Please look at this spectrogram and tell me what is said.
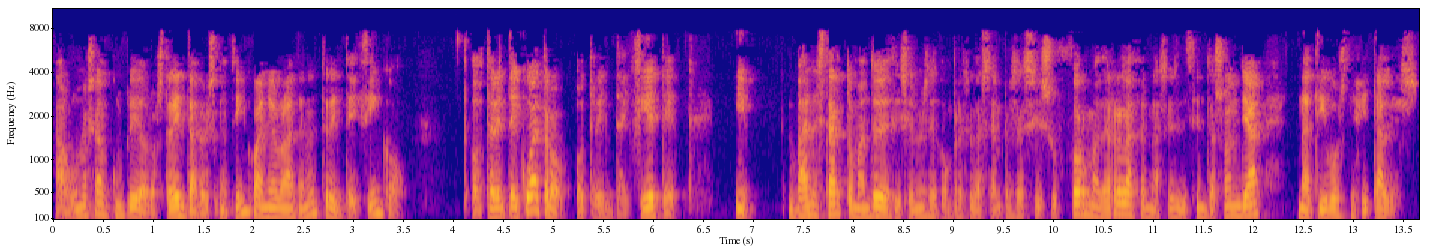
algunos han cumplido los 30, pero es que en 5 años van a tener 35, o 34, o 37. Y van a estar tomando decisiones de compras en las empresas y su forma de relacionarse es distinta. Son ya nativos digitales.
